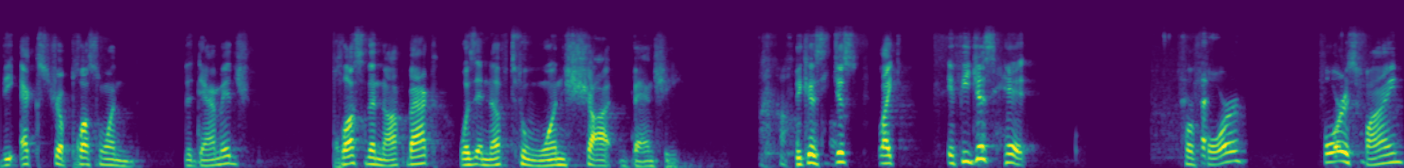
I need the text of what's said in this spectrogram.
the extra plus one, the damage, plus the knockback was enough to one shot Banshee because he just like if he just hit for four, four is fine,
